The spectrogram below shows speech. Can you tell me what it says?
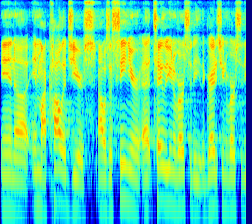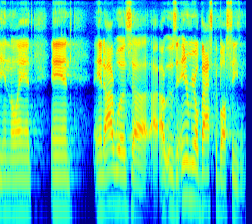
in, uh, in my college years. I was a senior at Taylor University, the greatest university in the land. And, and I was, uh, I, it was an intramural basketball season.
